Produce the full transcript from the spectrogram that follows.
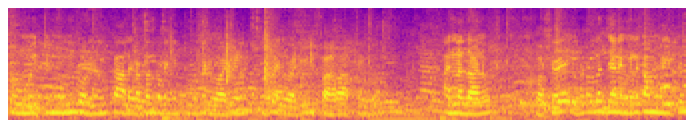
തൊണ്ണൂറ്റി മൂന്ന് തുടങ്ങി കാലഘട്ടം തുടങ്ങിയിട്ടുള്ള പരിപാടിയാണ് ഈ പരിപാടി ഇഫാറാക്കിയത് അന്നദാനം. പക്ഷേ ഇവിടെയുള്ള ജനങ്ങൾ കംപ്ലീറ്റും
